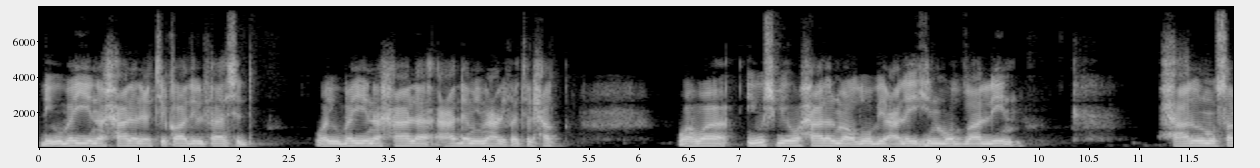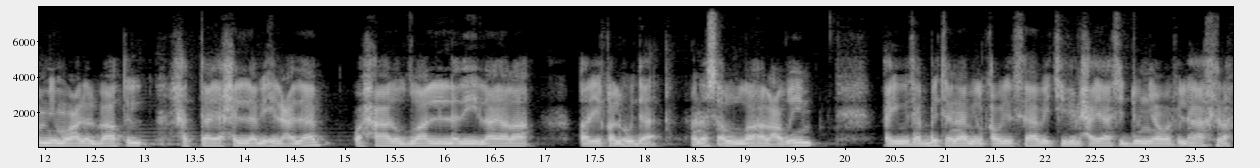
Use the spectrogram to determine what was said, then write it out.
ليبين حال الاعتقاد الفاسد. ويبين حال عدم معرفة الحق وهو يشبه حال المغضوب عليهم والضالين. حال المصمم على الباطل حتى يحل به العذاب وحال الضال الذي لا يرى طريق الهدى. فنسأل الله العظيم أن يثبتنا بالقول الثابت في الحياة الدنيا وفي الآخرة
